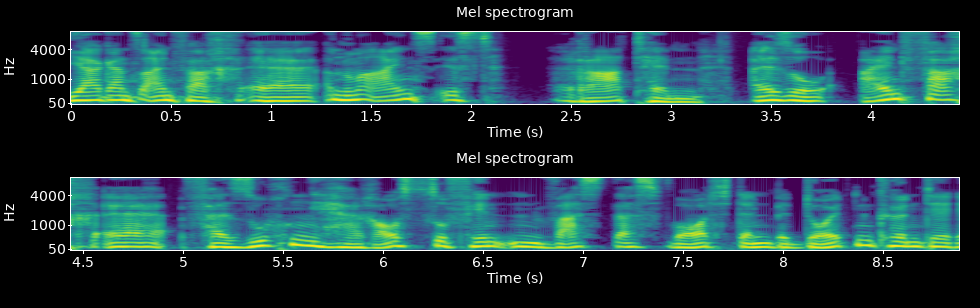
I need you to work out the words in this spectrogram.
Ja, ganz einfach. Äh, Nummer eins ist raten. Also einfach äh, versuchen herauszufinden, was das Wort denn bedeuten könnte,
